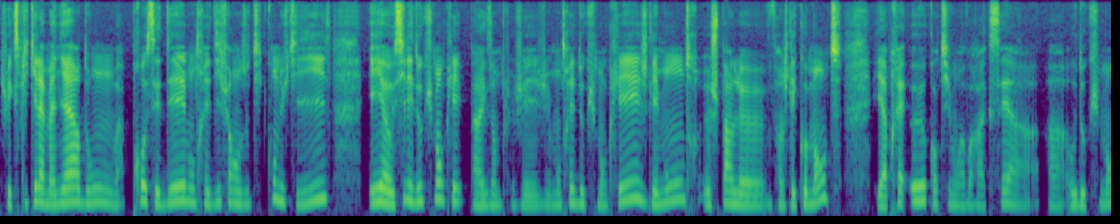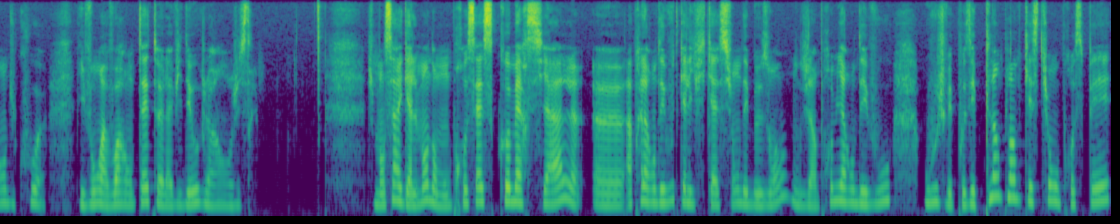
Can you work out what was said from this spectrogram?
Je vais expliquer la manière dont on va procéder, montrer les différents outils qu'on utilise et euh, aussi les documents clés, par exemple. Je vais, montrer les documents clés, je les montre, euh, je parle, euh, enfin je les commente et après eux, quand ils vont avoir accès aux documents, du coup, ils vont avoir en tête la vidéo que je leur ai enregistrée. Je m'en sers également dans mon process commercial euh, après le rendez-vous de qualification des besoins. Donc j'ai un premier rendez-vous où je vais poser plein plein de questions au prospect.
